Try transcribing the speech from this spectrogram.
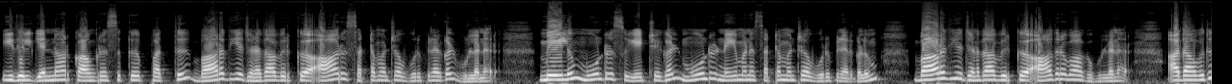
இதில் என்ஆர் காங்கிரசுக்கு பத்து பாரதிய ஜனதாவிற்கு ஆறு சட்டமன்ற உறுப்பினர்கள் உள்ளனர். மேலும் மூன்று சுயேட்சைகள் மூன்று நியமன சட்டமன்ற உறுப்பினர்களும் பாரதிய ஜனதாவிற்கு ஆதரவாக உள்ளனர். அதாவது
